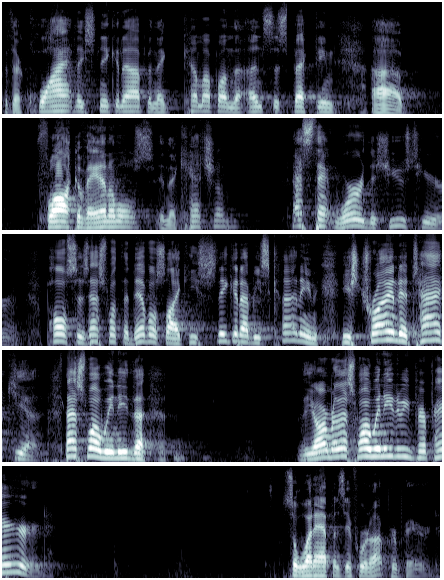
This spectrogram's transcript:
but they're quietly sneaking up and they come up on the unsuspecting uh, flock of animals and they catch them. That's that word that's used here. Paul says that's what the devil's like. He's sneaking up, he's cunning, he's trying to attack you. That's why we need the, the armor, that's why we need to be prepared. So, what happens if we're not prepared?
